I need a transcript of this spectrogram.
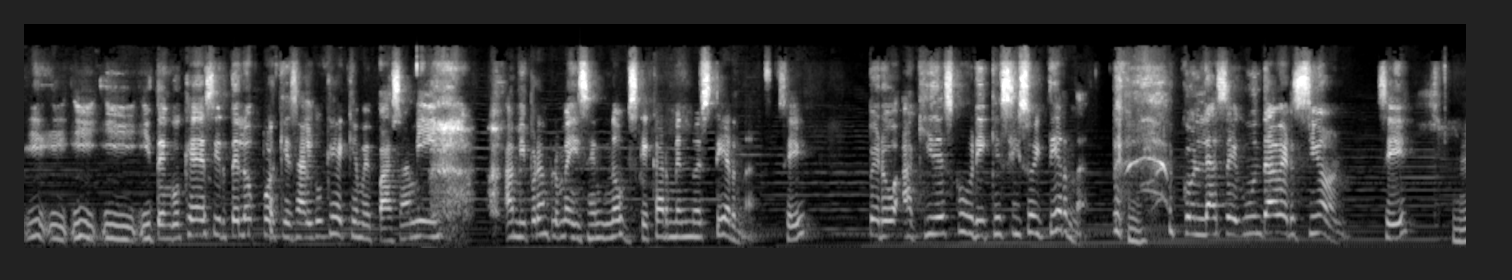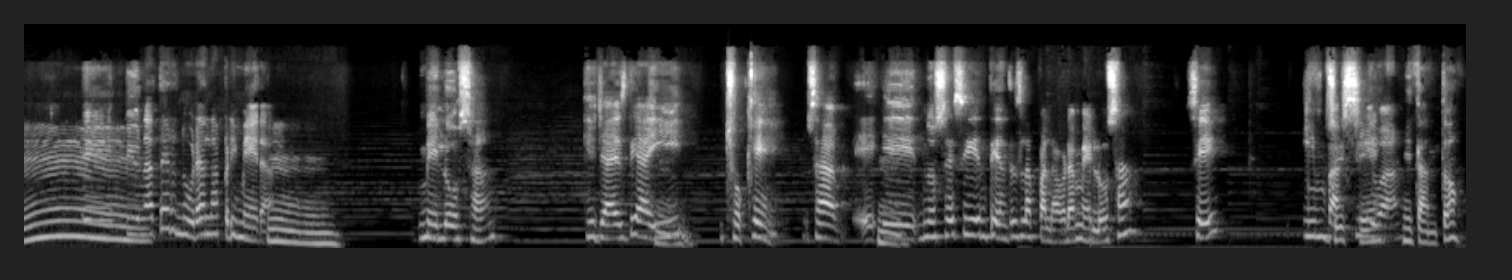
y, tengo que decírtelo porque es algo que, que, me pasa a mí. A mí, por ejemplo, me dicen, no, es que Carmen no es tierna, ¿sí? Pero aquí descubrí que sí soy tierna, mm. con la segunda versión, ¿sí? Eh, vi una ternura en la primera, mm. melosa, que ya es de ahí mm. choqué. O sea, eh, eh, no sé si entiendes la palabra melosa, ¿sí? Invasiva. ni tanto.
